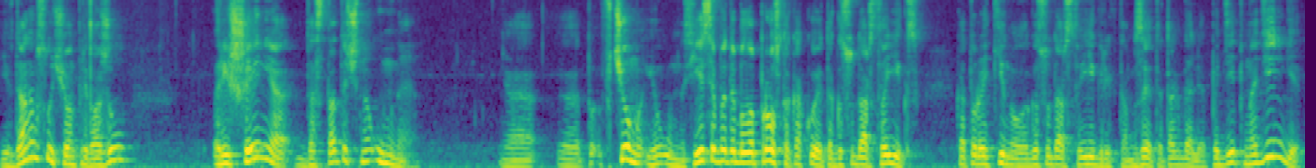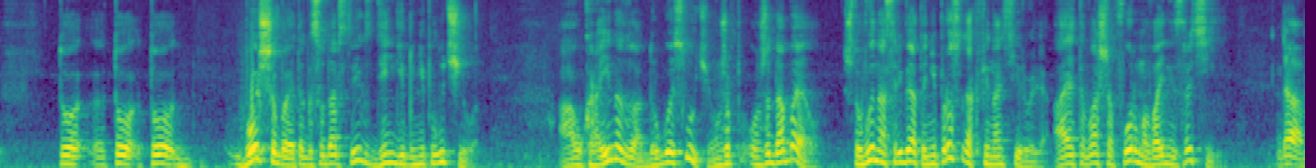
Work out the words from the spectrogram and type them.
И в данном случае он предложил решение достаточно умное. Э, э, в чем ее умность? Если бы это было просто какое-то государство X, которое кинуло государство Y, там, Z и так далее на деньги, то, э, то, то больше бы это государство X деньги бы не получило. А Украина, да, другой случай. Он же, он же добавил, что вы нас, ребята, не просто так финансировали, а это ваша форма войны с Россией. Да.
